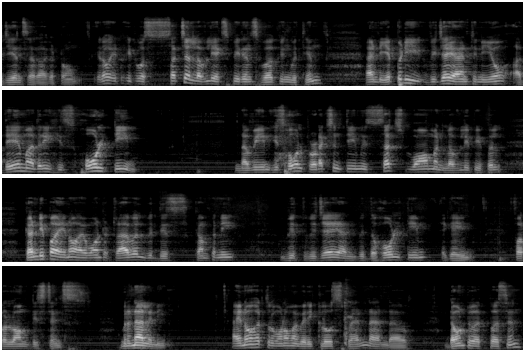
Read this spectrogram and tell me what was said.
விஜயன் சார் ஆகட்டும் you know it it was such a lovely experience working with him and எப்படி விஜய் ஆண்டனியோ அதே மாதிரி his whole team Naveen, his whole production team is such warm and lovely people. Kandipa, you know, I want to travel with this company, with Vijay and with the whole team again for a long distance. Mrinalini. I know her through one of my very close friend and uh, down to earth person.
